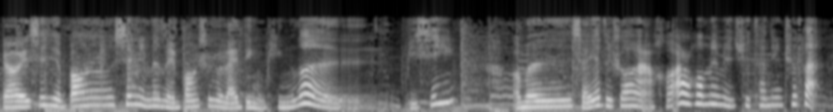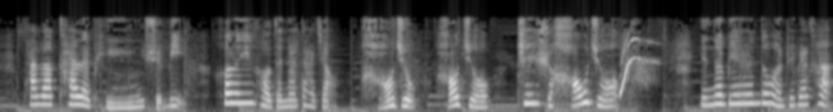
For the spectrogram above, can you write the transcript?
然后也谢谢帮仙女妹妹帮射手来顶评论比心。我们小叶子说啊，和二货妹妹去餐厅吃饭，她呢开了瓶雪碧，喝了一口，在那大叫：“好酒，好酒，真是好酒！”引得别人都往这边看，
